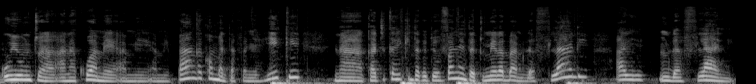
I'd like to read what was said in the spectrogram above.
huyu mtu anakuwa ame- ame- amepanga kwamba nitafanya hiki na katika hiki nitakachofanya nitatumia labda muda fulani hadi muda fulani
